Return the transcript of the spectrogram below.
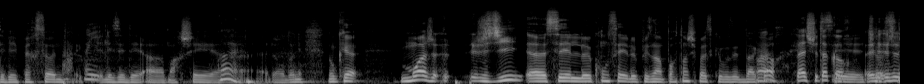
des vieilles personnes, les aider à marcher, à, leur donner. Donc moi je, je dis euh, c'est le conseil le plus important je sais pas ce que vous êtes Ouais. d'accord Bah, je suis d'accord. Tu Je, c'est-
